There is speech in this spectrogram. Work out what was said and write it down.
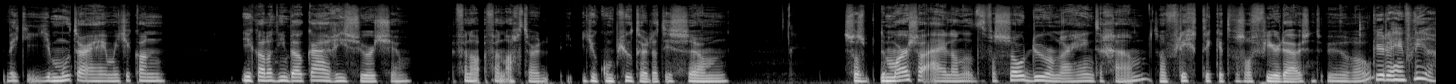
Weet je, je moet daarheen, want je kan, je kan het niet bij elkaar researchen... van, van achter je computer. Dat is... ehm, zoals de Marshall-eilanden, dat was zo duur om daarheen te gaan. Zo'n vliegticket was al 4000 euro. Kun je erheen vliegen?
